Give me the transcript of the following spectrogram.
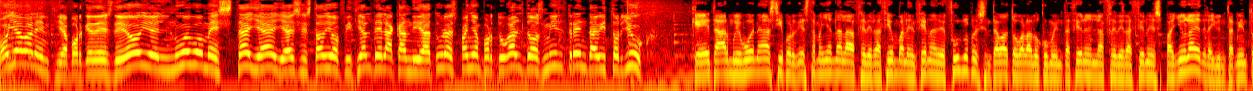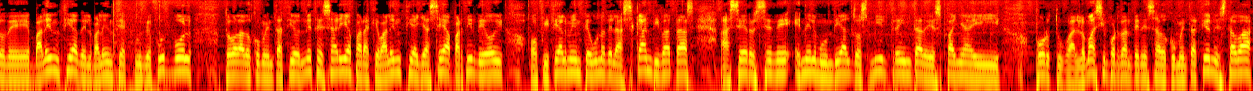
Voy a Valencia porque desde hoy el nuevo Mestalla ya es estadio oficial de la candidatura España-Portugal 2030, Víctor Yuk. ¿Qué tal? Muy buenas. Sí, porque esta mañana la Federación Valenciana de Fútbol presentaba toda la documentación en la Federación Española y del Ayuntamiento de Valencia, del Valencia Club de Fútbol, toda la documentación necesaria para que Valencia ya sea a partir de hoy oficialmente una de las candidatas a ser sede en el Mundial 2030 de España y Portugal. Lo más importante en esa documentación estaba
